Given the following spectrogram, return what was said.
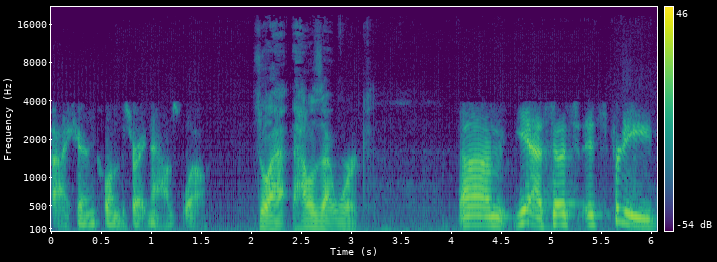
uh, here in Columbus right now as well. So how does that work? Um, yeah, so it's it's pretty.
